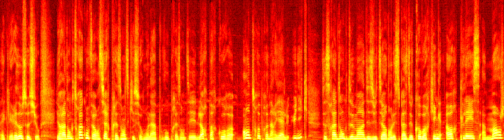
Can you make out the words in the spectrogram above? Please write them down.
avec les réseaux sociaux. Il y aura donc trois conférencières présentes qui seront là pour vous présenter leur parcours entrepreneurial unique. Ce sera donc demain à 18h dans l'espace de coworking Our Place à Morges.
